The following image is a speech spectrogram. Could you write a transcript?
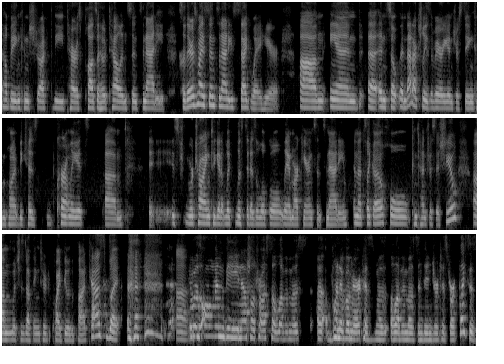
helping construct the Terrace Plaza Hotel in Cincinnati. So there's my Cincinnati segue here. Um, and uh, and so and that actually is a very interesting component because currently it's um, is we're trying to get it li listed as a local landmark here in Cincinnati. And that's like a whole contentious issue, um, which has nothing to quite do with the podcast, but uh, it was on the National Trust 11 most uh, one of America's most, 11 most endangered historic places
